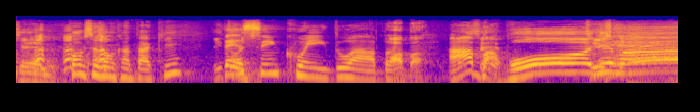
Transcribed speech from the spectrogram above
Gênio. Qual que vocês vão cantar aqui? Então, Dancing Queen, do ABBA. ABBA. ABBA, boa é demais!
